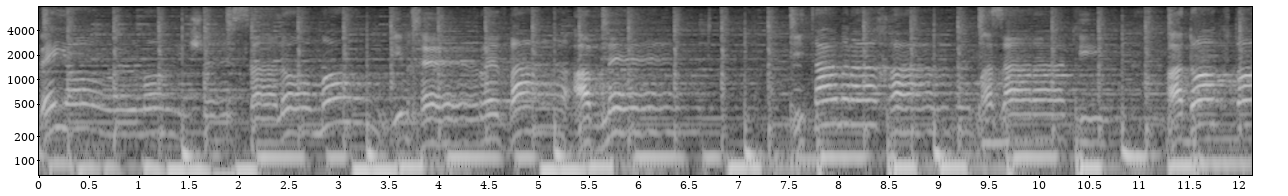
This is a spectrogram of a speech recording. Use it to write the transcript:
ויואל מוישה סלומון עם חרב באבנט. איתם רחב מזרקי, הדוקטור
